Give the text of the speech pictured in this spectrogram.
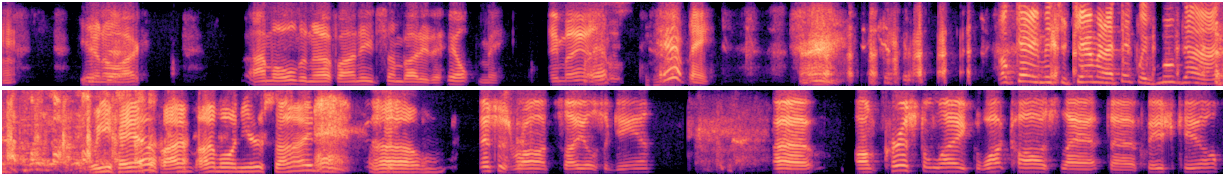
Yes, You know, sir. I, I'm old enough, I need somebody to help me. Amen. Help, help me. Okay, Mr. Chairman, I think we've moved on. We have. I'm, I'm on your side. Um, This is Ron Sales again. Uh, on Crystal Lake, what caused that, uh, fish kill?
